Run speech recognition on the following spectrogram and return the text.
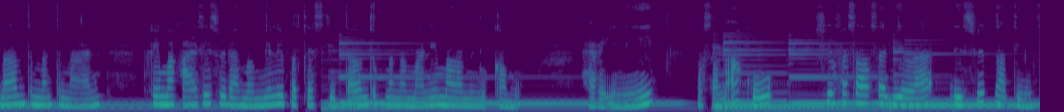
malam teman-teman. Terima kasih sudah memilih podcast kita untuk menemani malam minggu kamu. Hari ini bersama aku, Syifa Salsabila di Sweet Nothings.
